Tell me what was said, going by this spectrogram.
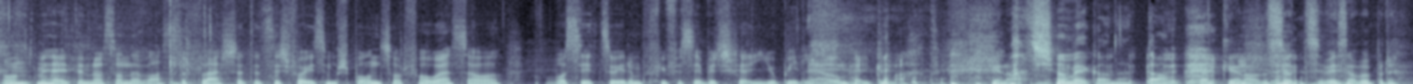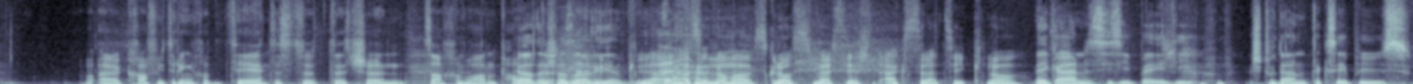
und wir haben dir noch so eine Wasserflasche, das ist von unserem Sponsor VSA, was sie zu ihrem 75. Jubiläum haben gemacht Genau. Das ist schon mega nett. Danke. Genau, das sollte, ich weiß nicht, ob äh, Kaffee trinken oder Tee, das tut das schön Sachen warm behalten. Ja, das ist also lieb. ja, also nochmal ein grosses Merci, hast du extra Zeit genommen. Nein, gerne. Sie waren beide Studenten bei uns.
